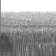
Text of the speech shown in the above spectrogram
Mm.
